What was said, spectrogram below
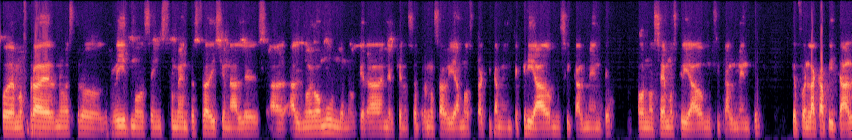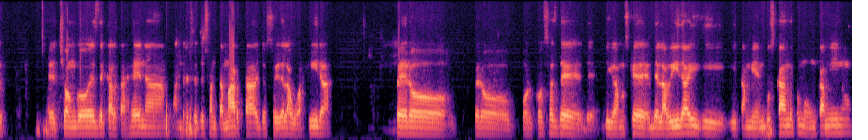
podemos traer nuestros ritmos e instrumentos tradicionales al nuevo mundo, ¿no? que era en el que nosotros nos habíamos prácticamente criado musicalmente o nos hemos criado musicalmente, que fue en la capital. El Chongo es de Cartagena, Andrés es de Santa Marta, yo soy de La Guajira, pero pero por cosas de, digamos que de la vida y, también buscando como un camino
